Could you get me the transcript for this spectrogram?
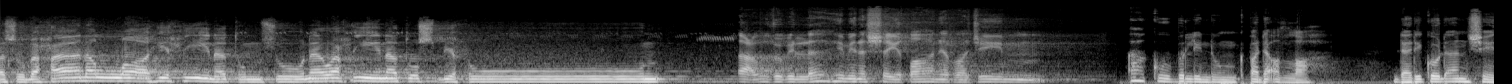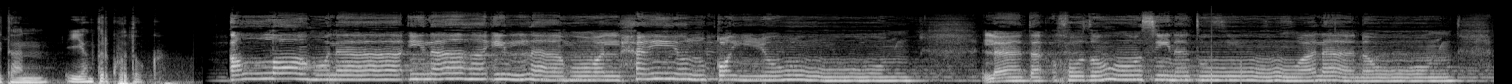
فسبحان الله حين تمسون وحين تصبحون. أعوذ بالله من الشيطان الرجيم. Aku berlindung kepada Allah dari godaan syaitan yang terkutuk. الله لا إله إلا هو الحي القيوم لا تأخذه سنة ولا نوم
